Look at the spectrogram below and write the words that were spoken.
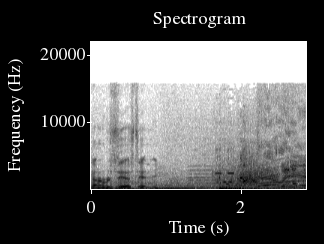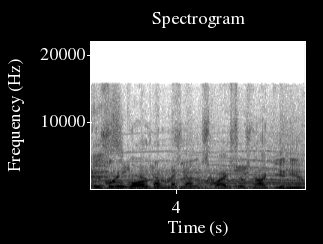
Gonna resist, isn't he? This little car is gonna resist. Spike's just not get him.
